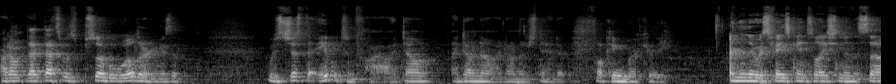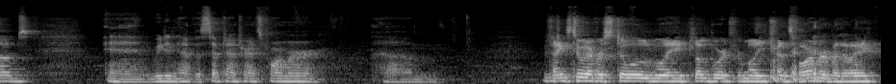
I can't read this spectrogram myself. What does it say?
I don't. That that's what's so bewildering is that it was just the Ableton file. I don't. I don't know. I don't understand it. Fucking Mercury. And then there was phase cancellation in the subs, and we didn't have the step down transformer. Um, Thanks to whoever stole my plug board for my transformer, by the way.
